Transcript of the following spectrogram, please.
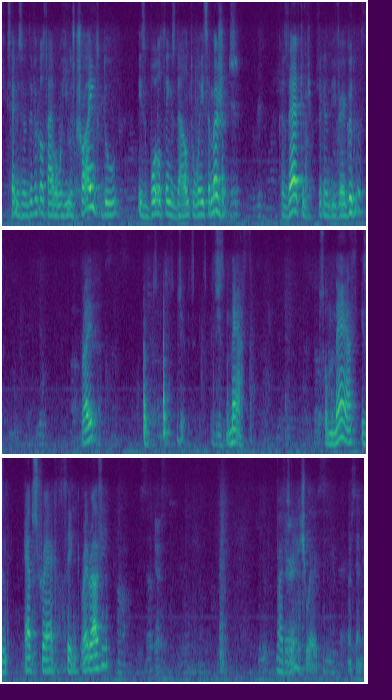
He was having some difficult time, but what he was trying to do is boil things down to weights and measures, because that computers are going to be very good with, right? It's just, math. So math is an abstract thing, right, Rafi? Rafi's an actuary. Understanding.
